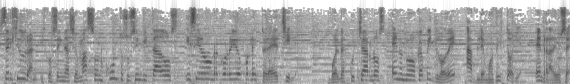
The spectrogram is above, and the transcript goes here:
Sergio Durán y José Ignacio Mason, junto a sus invitados, hicieron un recorrido por la historia de Chile. Vuelve a escucharlos en un nuevo capítulo de Hablemos de Historia en Radio C.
